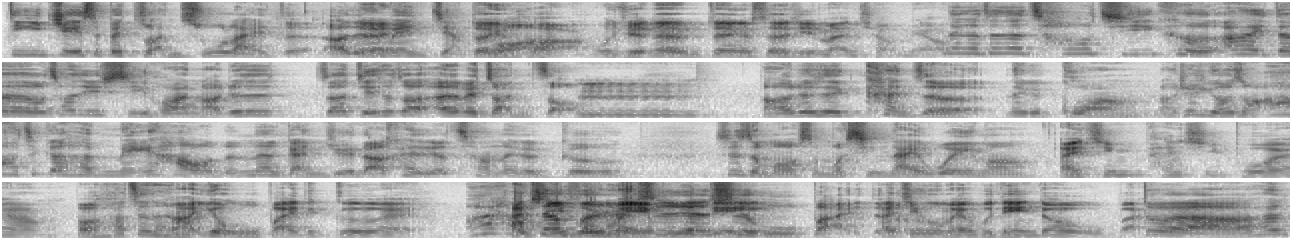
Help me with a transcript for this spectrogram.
DJ 是被转出来的，然后在那边讲话。对话，我觉得那个设计蛮巧妙。那个真的超级可爱的，我超级喜欢。然后就是直到结束之后，呃，被转走。嗯嗯嗯。然后就是看着那个光，然后就有一种啊，这个很美好的那个感觉。然后开始就唱那个歌，是什么什么新来威吗？爱情韩西坡呀。哦，他真的很爱用伍佰的歌哎。他几乎每一部电影，他几乎每部电影都有伍佰。对啊，他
